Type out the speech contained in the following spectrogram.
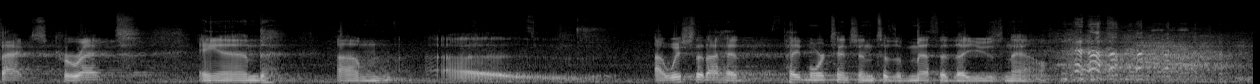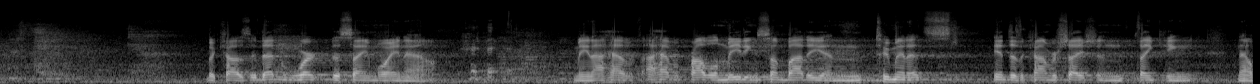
facts correct. And um, uh, I wish that I had paid more attention to the method they use now. because it doesn't work the same way now. I mean, I have, I have a problem meeting somebody and two minutes into the conversation thinking, now,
